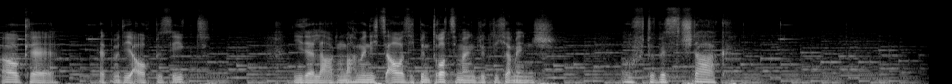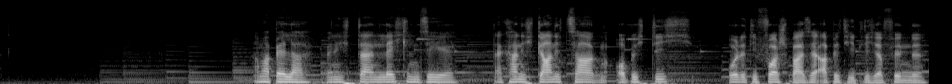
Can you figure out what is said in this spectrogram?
Okay. Hätten wir die auch besiegt. Niederlagen machen mir nichts aus. Ich bin trotzdem ein glücklicher Mensch. Uff, du bist stark. Amabella, wenn ich dein Lächeln sehe, dann kann ich gar nicht sagen, ob ich dich oder die Vorspeise appetitlicher finde.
